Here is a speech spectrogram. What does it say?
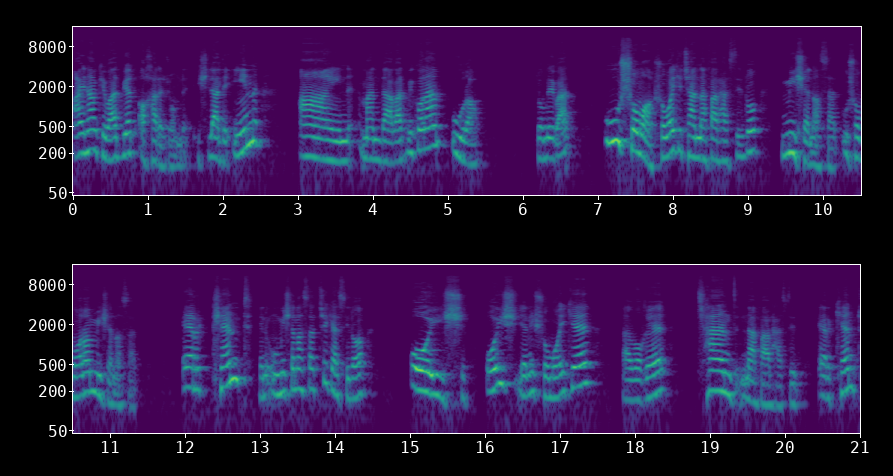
این هم که باید بیاد آخر جمله. ایشلده این این من دعوت می‌کنم او را. جمله بعد او شما شمایی که چند نفر هستید رو می‌شناسد. او شما را می‌شناسد. ارکنت یعنی او می‌شناسد چه کسی را؟ اویش. اویش یعنی شمایی که در واقع چند نفر هستید. ارکنت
